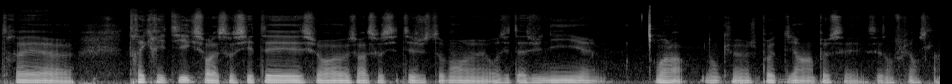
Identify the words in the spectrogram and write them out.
très très critiques sur la société sur sur la société justement aux États-Unis voilà, donc euh, je peux te dire un peu ces, ces influences-là.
